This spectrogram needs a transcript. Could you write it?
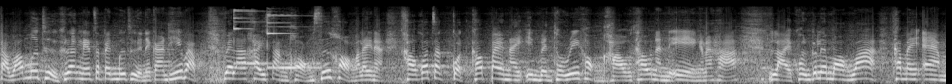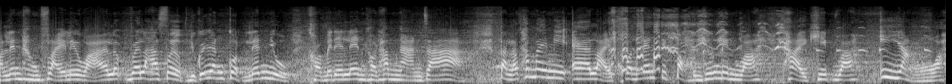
แต่ว่ามือถือเครื่องนี้จะเป็นมือถือในการที่แบบ เวลาใครสั่งของซื้อของอะไรเนี่ยเขาก็จะกดเข้าไปใน inventory ของเขาเท่านั้นเองนะคะ หลายคนก็เลยมองว่าทำไมแอร์มันเล่นทั้งไฟล์เลยวะ เวลาเสิร์ฟอยู่ก็ยังกดเล่นอยู่ เขาไม่ได้เล่นเขาทำงานจ้า แต่แล้วทำไมมีแอร์หลายคนเล่นติ๊กต็อกบนเครื่องบินวะ ถ่ายคลิปวะ อีหยังวะ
